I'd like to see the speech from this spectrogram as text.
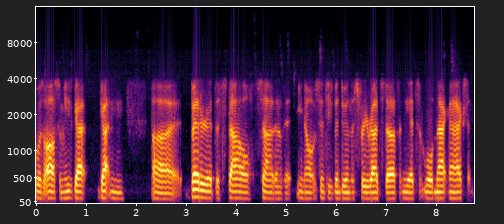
was awesome. He's got gotten uh, better at the style side of it, you know, since he's been doing this free ride stuff. And he had some little nac nacs and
